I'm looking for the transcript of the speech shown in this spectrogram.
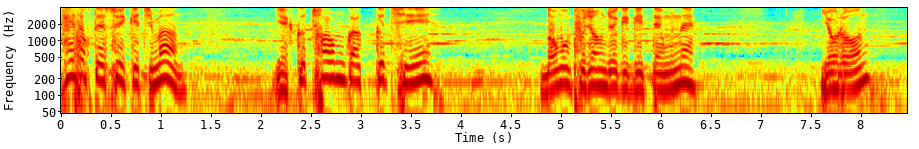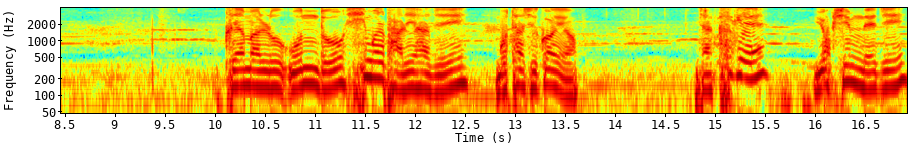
해석될 수 있겠지만 예, 끝 처음과 끝이 너무 부정적이기 때문에 요런 그야말로 운도 힘을 발휘하지 못하실 거예요. 자, 크게 욕심 내지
